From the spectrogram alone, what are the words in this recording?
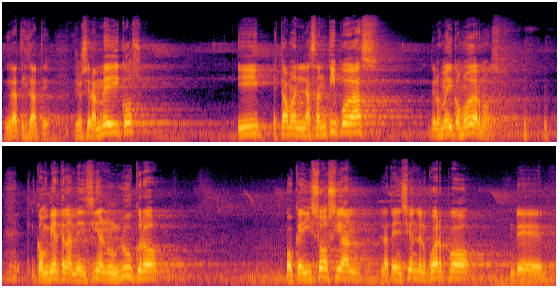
gratis date. Ellos eran médicos, y estaban las antípodas de los médicos modernos, que convierten la medicina en un lucro o que disocian la atención del cuerpo de,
